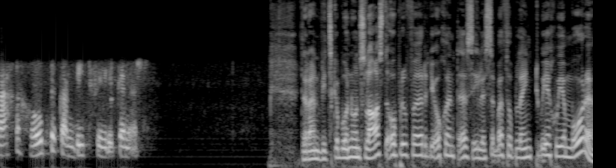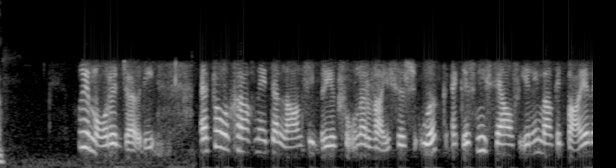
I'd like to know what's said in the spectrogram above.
regtig hulp te kan bied vir die kinders. Dan Witskebon ons laaste oproep vir die oggend is Elisabeth op lyn 2 goeiemôre. Goeiemôre Jody. Ek wil graag net 'n lansie breek vir onderwysers ook. Ek is nie self een nie, maar ek het baie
